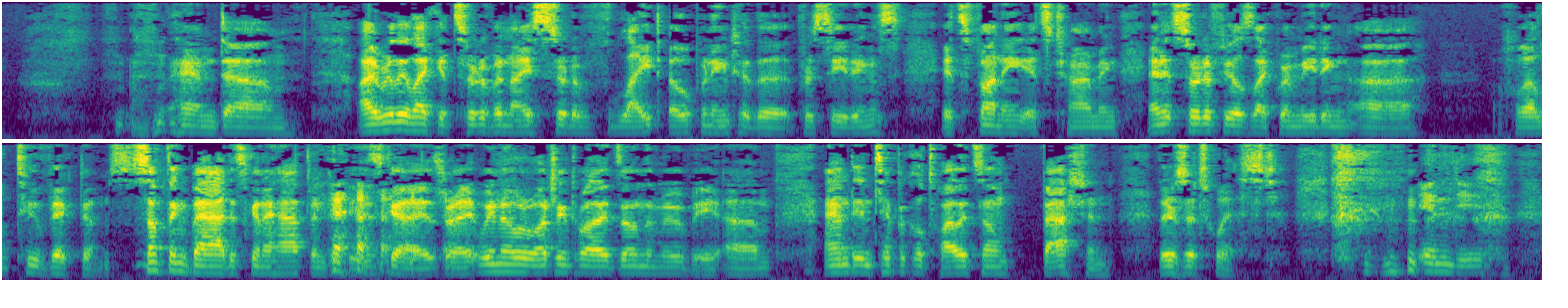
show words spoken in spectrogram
and um, I really like it. Sort of a nice, sort of light opening to the proceedings. It's funny, it's charming, and it sort of feels like we're meeting, uh, well, two victims. Something bad is going to happen to these guys, right? We know we're watching Twilight Zone the movie, um, and in typical Twilight Zone fashion, there's a twist. Indeed.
